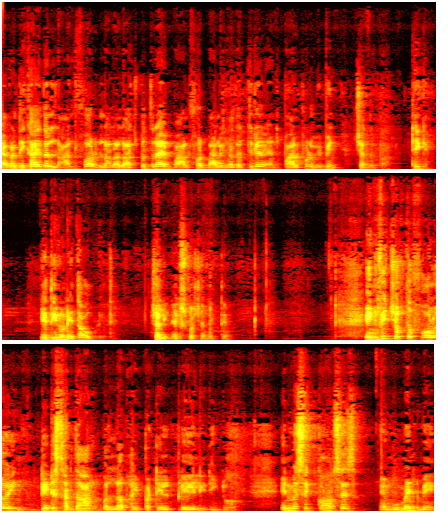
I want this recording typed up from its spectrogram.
अगर देखा जाए तो लाल फॉर लाला लाजपत Rai, Bal for Bal Gangadhar Tilak and Pal for Vipin Chandrapal, ठीक है? ये तीनों नेता उभरे थे। चलिए नेक्स्ट क्वेश्चन देखते हैं। In which of the following did Sardar Vallabh Bhai Patel play लीडिंग रोल इनमें से कौन से मूवमेंट में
